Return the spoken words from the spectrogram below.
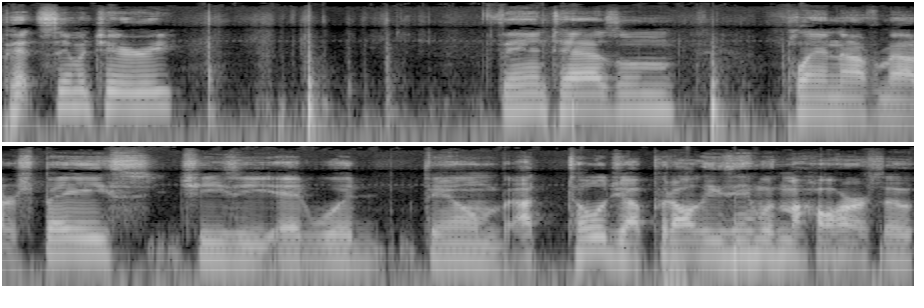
Pet Sematary, Phantasm, Plan 9 from Outer Space, cheesy Ed Wood film. I told you I put all these in with my horror, so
